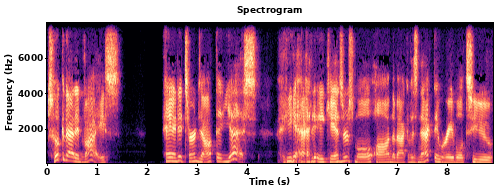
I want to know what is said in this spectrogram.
took that advice and it turns out that yes, he had a cancerous mole on the back of his neck. They were able to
